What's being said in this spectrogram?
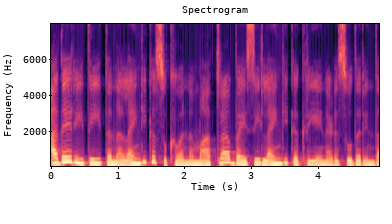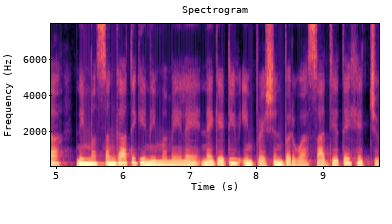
ಅದೇ ರೀತಿ ತನ್ನ ಲೈಂಗಿಕ ಸುಖವನ್ನು ಮಾತ್ರ ಬಯಸಿ ಲೈಂಗಿಕ ಕ್ರಿಯೆ ನಡೆಸುವುದರಿಂದ ನಿಮ್ಮ ಸಂಗಾತಿಗೆ ನಿಮ್ಮ ಮೇಲೆ ನೆಗೆಟಿವ್ ಇಂಪ್ರೆಷನ್ ಬರುವ ಸಾಧ್ಯತೆ ಹೆಚ್ಚು.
